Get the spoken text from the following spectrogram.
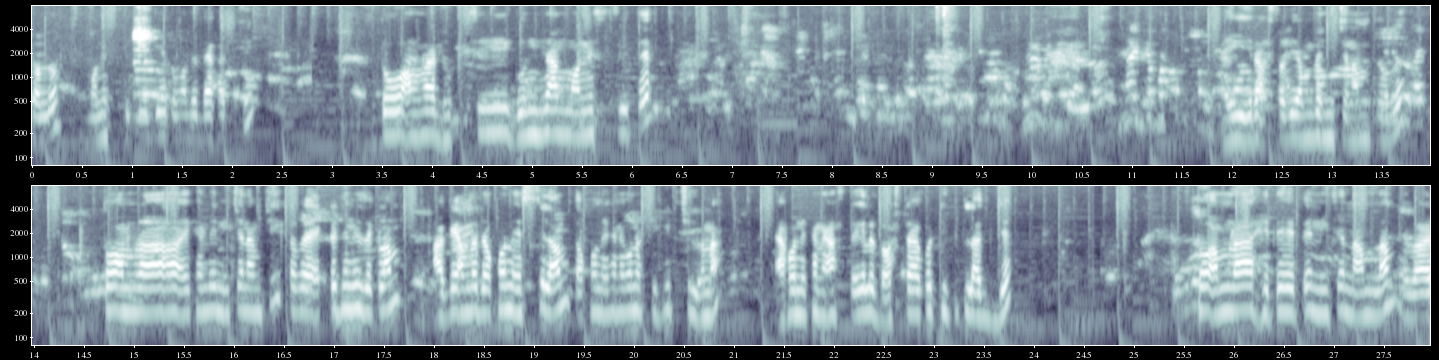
চলো মনেস্ট্রিতে গিয়ে তোমাদের দেখাচ্ছি। তো আমরা ঢুকছি গুঞ্জাং মনেস্ট্রিতে এই রাস্তা দিয়ে আমাদের নিচে নামতে হবে। তো আমরা এখান দিয়ে নিচে নামছি, তবে একটা জিনিস দেখলাম, আগে আমরা যখন এসছিলাম, তখন এখানে কোনো টিকিট ছিল না। এখন এখানে আসতে গেলে দশ টাকা করে টিকিট লাগছে। তো আমরা হেঁটে হেঁটে নিচে নামলাম। এবার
